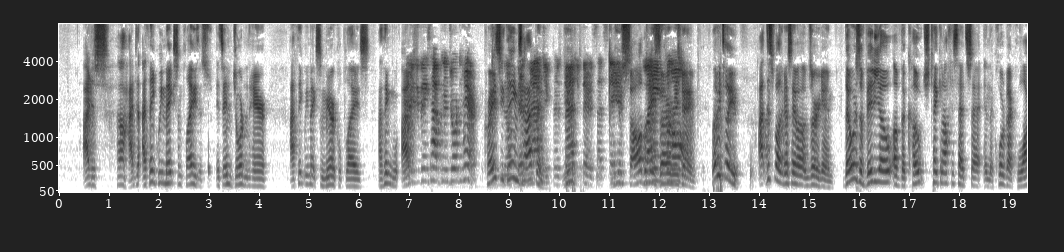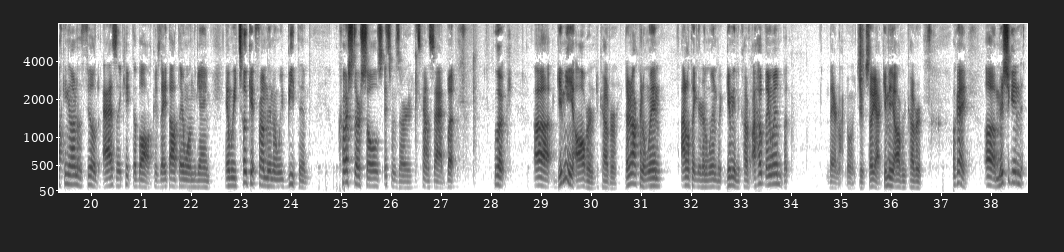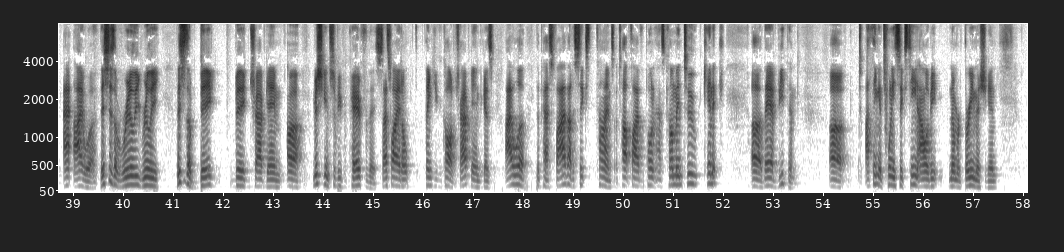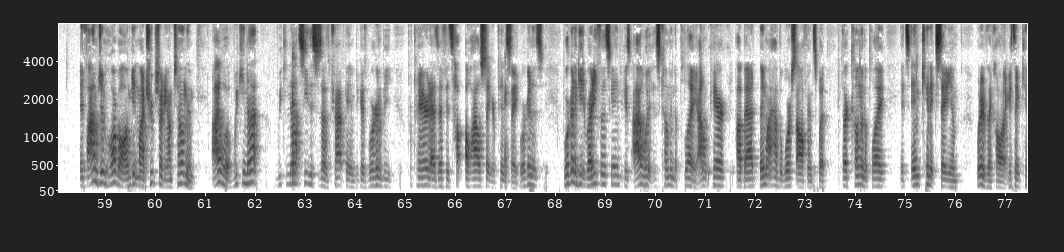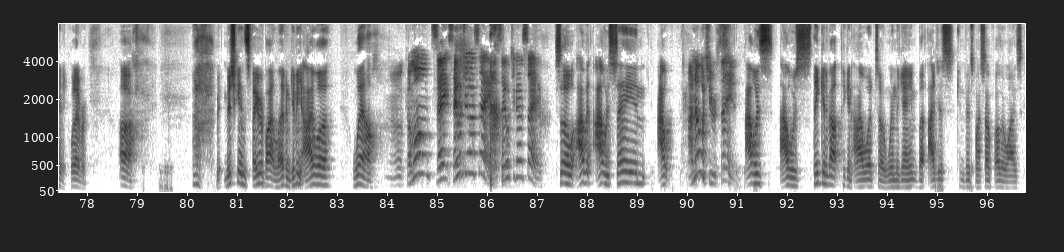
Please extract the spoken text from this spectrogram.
I just uh, I, I think we make some plays. It's it's in Jordan Hare. I think we make some miracle plays. I think I, Crazy things happen in Jordan Hare. crazy You know, things there's happen. Magic. There's You- magic there. It's that stadium. You saw the Missouri game. Let me tell you, I, this is what I was gonna say about the Missouri game. There was a video of the coach taking off his headset and the quarterback walking onto the field as they kicked the ball because they thought they won the game, and we took it from them and we beat them, crushed their souls. It's Missouri. It's kind of sad, but look, uh, give me Auburn to cover. They're not gonna win. I don't think they're gonna win, but give me the cover. I hope they win, but they're not going to. So yeah, give me Auburn to cover. Okay, uh, Michigan at Iowa. This is a really, really, this is a big, big trap game. Uh, Michigan should be prepared for this. That's why I don't think you could call it a trap game because Iowa, the past five out of six times a top five opponent has come into Kinnick, uh, they have beat them. Uh, I think in 2016, Iowa beat number three Michigan. If I'm Jim Harbaugh, I'm getting my troops ready. I'm telling them, Iowa, we cannot, we cannot see this as a trap game because we're going to be prepared as if it's Ohio State or Penn State. We're gonna we're gonna get ready for this game because Iowa is coming to play. I don't care how bad they might have the worst offense, but they're coming to play. It's in Kinnick Stadium, whatever they call it. It's in Kinnick, whatever. Uh, Michigan's favored by 11. Give me Iowa. Well, Oh, come on, say say what you're gonna say. say what you're gonna say. So I I was saying I I know what you were saying. I was I was thinking about picking Iowa to win the game, but I just convinced myself otherwise.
